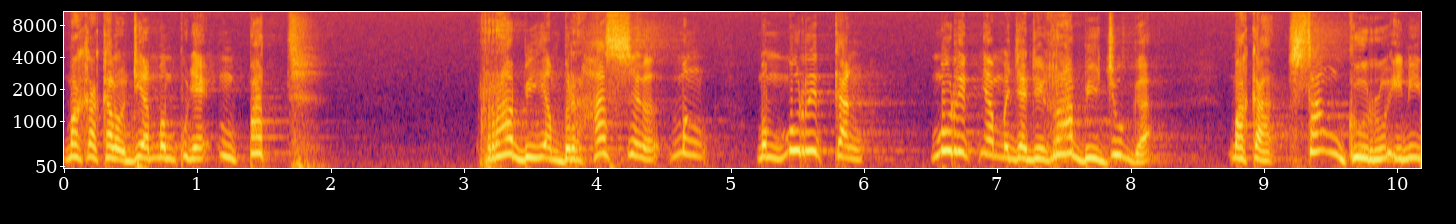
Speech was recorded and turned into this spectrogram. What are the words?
Maka kalau dia mempunyai empat rabi yang berhasil memuridkan muridnya menjadi rabi juga, maka sang guru ini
